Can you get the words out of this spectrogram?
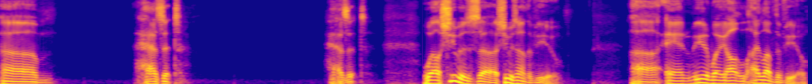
Um, has it? Has it? Well, she was uh, she was on the View, uh, and you know y'all- I love the View.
